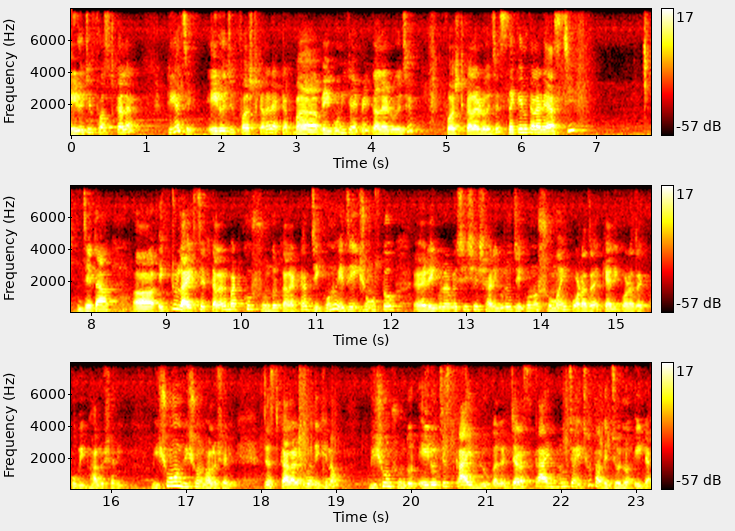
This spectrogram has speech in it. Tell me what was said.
এই রয়েছে ফার্স্ট কালার ঠিক আছে? এই রয়েছে ফার্স্ট কালার একটা বেগুনি টাইপের কালার রয়েছে ফার্স্ট কালার রয়েছে। সেকেন্ড কালারে আসছি, যেটা একটু লাইট সেট কালার বাট খুব সুন্দর কালারটা যে কোনো এই যে এই সমস্ত রেগুলার বেসিসে শাড়িগুলো যে কোনো সময় পরা যায় ক্যারি করা যায়। খুবই ভালো শাড়ি, ভীষণ ভীষণ ভালো শাড়ি। জাস্ট কালারগুলো দেখে নাও। ভীষণ সুন্দর। এই রয়েছে স্কাই ব্লু কালার যারা স্কাই ব্লু চাইছো তাদের জন্য এইটা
